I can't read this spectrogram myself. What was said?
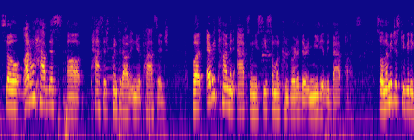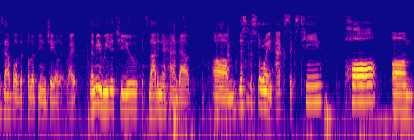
So I don't have this uh, passage printed out in your passage, but every time in Acts when you see someone converted, they're immediately baptized. So let me just give you the example of the Philippian jailer, right? Let me read it to you. It's not in your handout. Um, this is the story in Acts 16. Paul um,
